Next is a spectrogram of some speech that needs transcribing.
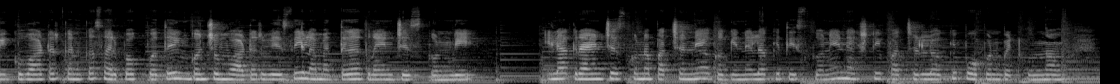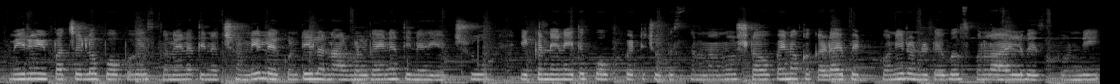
మీకు వాటర్ కనుక సరిపోకపోతే ఇంకొంచెం వాటర్ వేసి ఇలా మెత్తగా గ్రైండ్ చేసుకోండి. ఇలా గ్రైండ్ చేసుకున్న పచ్చడిని ఒక గిన్నెలోకి తీసుకొని నెక్స్ట్ ఈ పచ్చడిలోకి పోపును పెట్టుకుందాం. మీరు ఈ పచ్చడిలో పోపు వేసుకునైనా తినచ్చండి లేకుంటే ఇలా నార్మల్గా అయినా తినేయచ్చు. ఇక్కడ నేనైతే పోపు పెట్టి చూపిస్తున్నాను. స్టవ్ పైన ఒక కడాయి పెట్టుకొని రెండు టేబుల్ స్పూన్ల ఆయిల్ వేసుకోండి.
